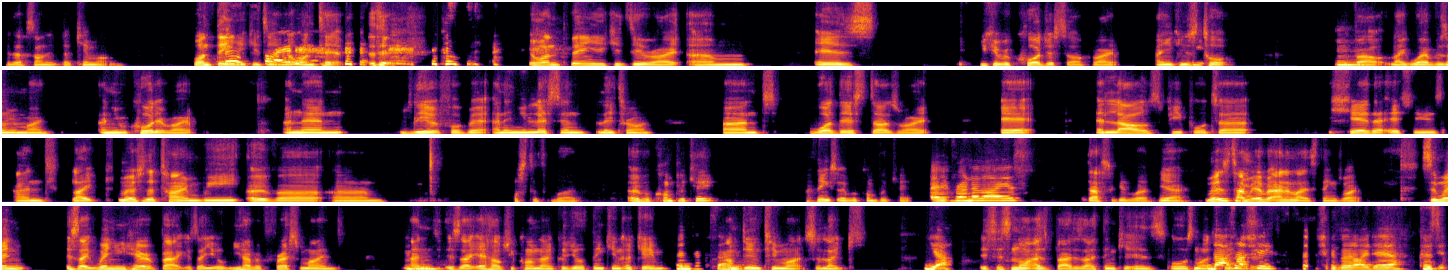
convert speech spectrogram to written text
That sounded that came out. One thing No, you could do, not one tip. The one thing you could do, right, um, is you can record yourself, right, and you can just talk Mhm. about like whatever's on your mind, and you record it, right, and then you leave it for a bit, and then you listen later on, and what this does, right, it allows people to hear their issues, and like most of the time we over um, what's the word, overcomplicate. I think it's overcomplicate. overanalyze That's a good word. Yeah. Most of the time, we overanalyze things, right? So when it's like when you hear it back, it's like you you have a fresh mind, and Mhm. it's like it helps you calm down because you're thinking, okay, 100%. I'm doing too much. So, like yeah it's just not as bad as I think it is, or it's not. That's as it is. actually such a good idea because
